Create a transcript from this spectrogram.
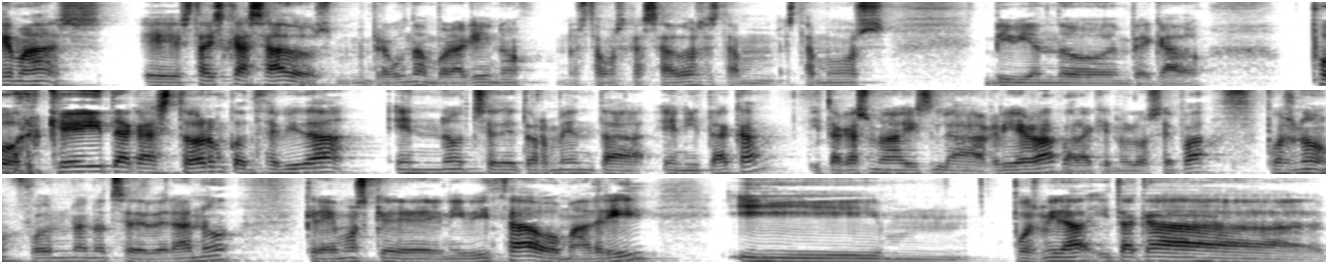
¿Qué más? Eh, ¿Estáis casados? Me preguntan por aquí. No, no estamos casados, estamos viviendo en pecado. ¿Por qué Itaca Storm, concebida en noche de tormenta en Itaca? Itaca es una isla griega, para quien no lo sepa. Pues no, fue una noche de verano, creemos que en Ibiza o Madrid. Y pues mira, Itaca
